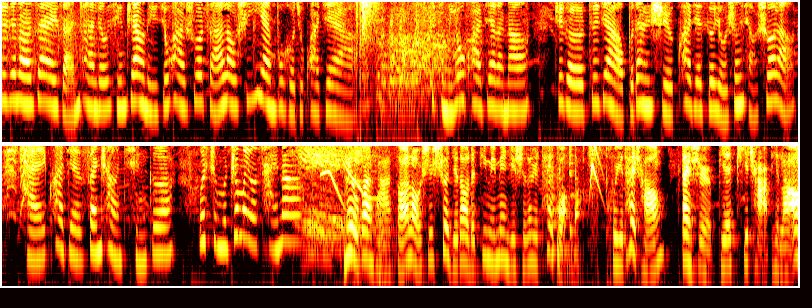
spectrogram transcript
最近呢，在早安团流行这样的一句话，说早安老师一言不合就跨界啊，这怎么又跨界了呢？这个最近啊，不但是跨界做有声小说了，还跨界翻唱情歌，我怎么这么有才呢？没有办法，早安老师涉及到的地面面积实在是太广了，腿太长，但是别劈叉劈了啊。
